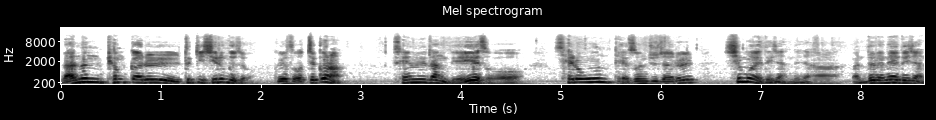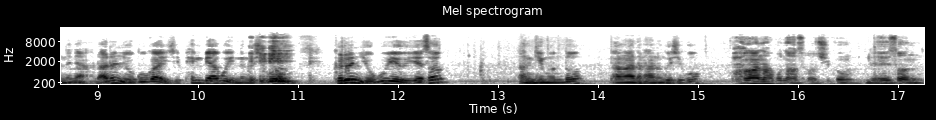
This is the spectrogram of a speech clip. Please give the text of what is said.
라는 평가를 듣기 싫은 거죠. 그래서 어쨌거나 새누리당 내에서 새로운 대선 주자를 심어야 되지 않느냐, 만들어내야 되지 않느냐라는 요구가 이제 팽배하고 있는 것이고 그런 요구에 의해서 반기문도 방안을 하는 것이고 방한하고 나서 지금 네. 대선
